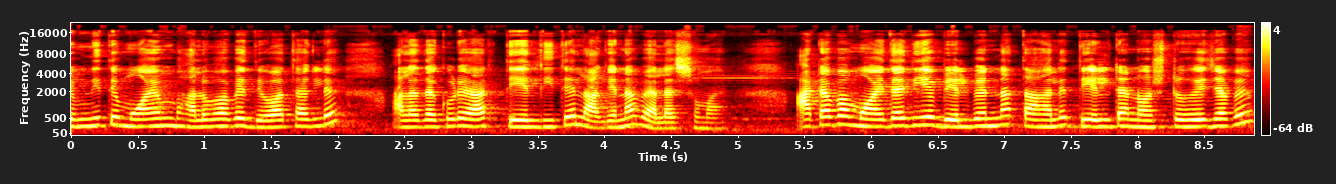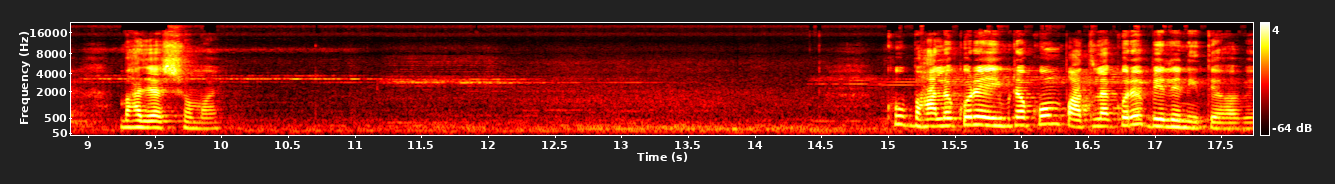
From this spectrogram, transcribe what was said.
এমনিতে ময়ম ভালোভাবে দেওয়া থাকলে আলাদা করে আর তেল দিতে লাগে না বেলার সময়। আটা বা ময়দা দিয়ে বেলবেন না, তাহলে তেলটা নষ্ট হয়ে যাবে ভাজার সময়। খুব ভালো করে এইরকম পাতলা করে বেলে নিতে হবে।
